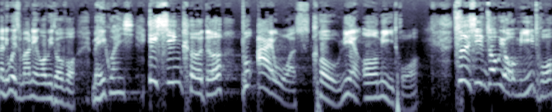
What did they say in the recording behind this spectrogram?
那你为什么要念阿弥陀佛？没关系，一心可得，不爱我口念阿弥陀，自信中有弥陀，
